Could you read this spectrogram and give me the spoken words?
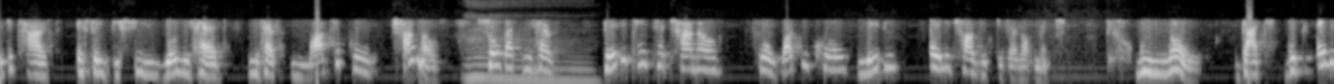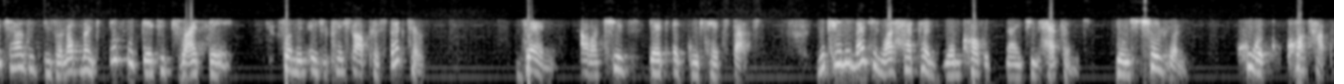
digitized SABC where we had we have multiple channels so that we have mm. dedicated channels for what we call maybe early childhood development. We know that with early childhood development, if we get it right there from an educational perspective, then our kids get a good head start. You can imagine what happened when COVID 19 happened. Those children who were caught up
